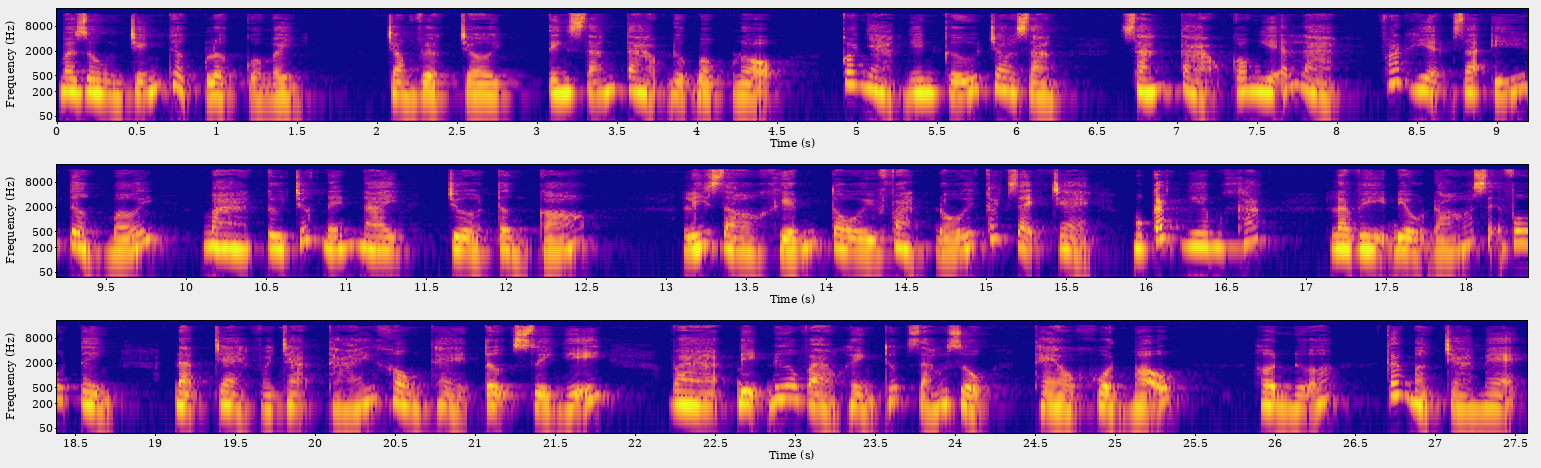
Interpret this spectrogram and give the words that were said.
mà dùng chính thực lực của mình. Trong việc chơi, tính sáng tạo được bộc lộ. Có nhà nghiên cứu cho rằng sáng tạo có nghĩa là phát hiện ra ý tưởng mới mà từ trước đến nay chưa từng có. Lý do khiến tôi phản đối cách dạy trẻ một cách nghiêm khắc là vì điều đó sẽ vô tình đặt trẻ vào trạng thái không thể tự suy nghĩ và bị đưa vào hình thức giáo dục theo khuôn mẫu. Hơn nữa, các bậc cha mẹ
